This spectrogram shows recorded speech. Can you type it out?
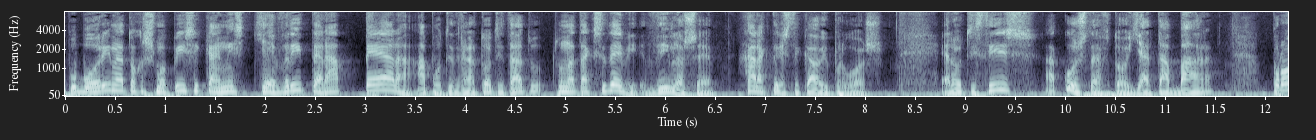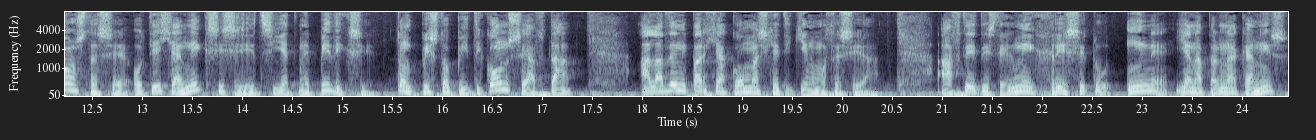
που μπορεί να το χρησιμοποιήσει κανείς και ευρύτερα πέρα από τη δυνατότητά του του να ταξιδεύει, δήλωσε χαρακτηριστικά ο υπουργός. Ερωτηθείς, ακούστε αυτό, για τα μπαρ πρόσθεσε ότι έχει ανοίξει η συζήτηση για την επίδειξη των πιστοποιητικών σε αυτά αλλά δεν υπάρχει ακόμα σχετική νομοθεσία. Αυτή τη στιγμή η χρήση του είναι για να περνά κανείς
